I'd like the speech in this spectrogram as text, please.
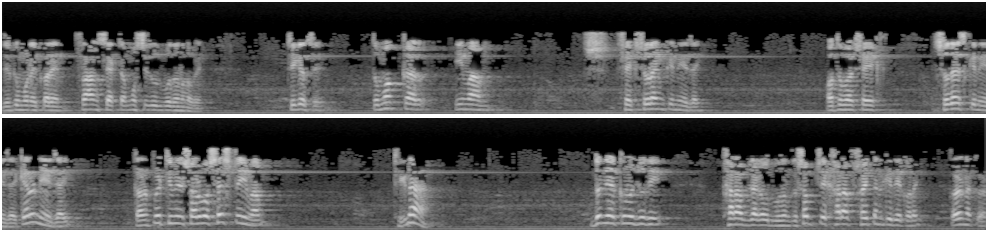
যেরকম মনে করেন, ফ্রান্সে একটা মসজিদ উদ্বোধন হবে। ঠিক আছে? তো মক্কার ইমাম শেখ সুরাইমকে নিয়ে যাই অথবা শেখ সুদাইসকে নিয়ে যায়। কেন নিয়ে যাই কারণ পৃথিবীর সর্বশ্রেষ্ঠ ইমাম। ঠিক না? দুনিয়ার কোনো যদি খারাপ জায়গা উদ্বোধন করে, সবচেয়ে খারাপ শয়তানকে দিয়ে করায়, করে না, করে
